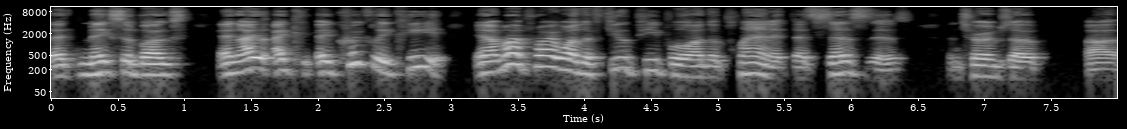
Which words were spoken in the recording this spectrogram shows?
That makes the bugs. And I, I, I quickly key. You know, I'm probably one of the few people on the planet that says this in terms of uh,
